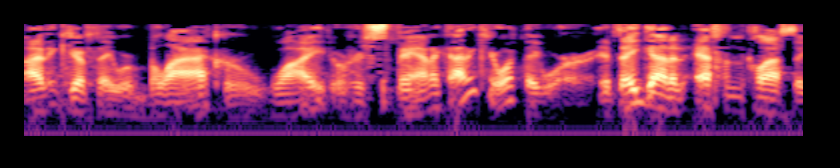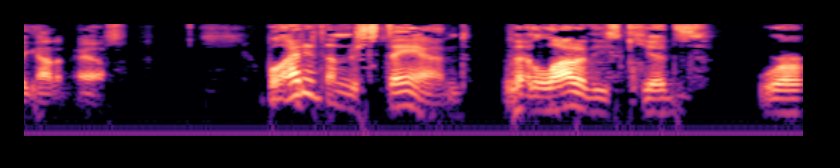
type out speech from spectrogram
I didn't care if they were black or white or Hispanic. I didn't care what they were. If they got an F in the class, they got an F. Well, I didn't understand that a lot of these kids were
